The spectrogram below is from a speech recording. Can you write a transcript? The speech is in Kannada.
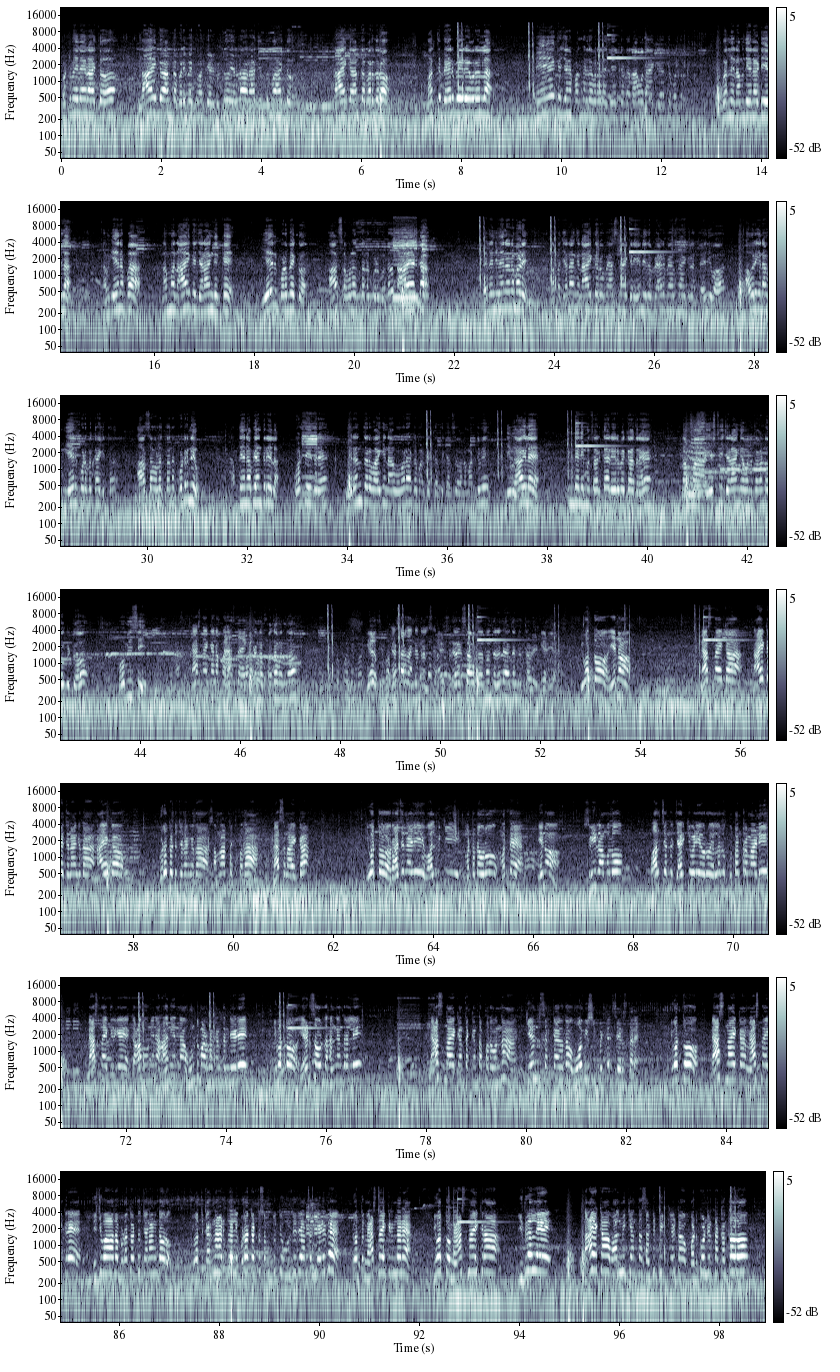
ಕೊಟ್ಟ ಮೇಲೆ ಏನಾಯಿತು? ನಾಯಕ ಅಂತ ಬರಿಬೇಕು ಅಂತ ಹೇಳ್ಬಿಟ್ಟು ಎಲ್ಲ ರಾಜ್ಯ ತುಂಬ ಆಯಿತು. ನಾಯಕ ಅಂತ ಬರೆದರು. ಮತ್ತು ಬೇರೆ ಬೇರೆಯವರೆಲ್ಲ ಅನೇಕ ಜನ ಪಂಗಡದವರೆಲ್ಲ ಸೇರ್ಕೊಂಡು ನಾವು ನಾಯಕ ಅಂತ ಬಂದರು. ಬರಲಿ ನಮ್ಮದೇನು ಅಡ್ಡಿ ಇಲ್ಲ ನಮಗೇನಪ್ಪ ನಮ್ಮ ನಾಯಕ ಜನಾಂಗಕ್ಕೆ ಏನು ಕೊಡಬೇಕು, ಆ ಸವಲತ್ತನ್ನು ಕೊಡ್ಬೋದು ನಾಯಕ ಬೇರೆ ನೀವೇನ ಮಾಡಿ, ನಮ್ಮ ಜನಾಂಗ ನಾಯಕರು ಮ್ಯಾಸ್ ನಾಯಕರು ಏನಿದೆ ಬೇಡ ಮ್ಯಾಸ್ ನಾಯಕರು ಅಂತ ಇದೀವೋ ಅವರಿಗೆ ನಮ್ಗೆ ಏನು ಕೊಡಬೇಕಾಗಿತ್ತು, ಆ ಸವಲತ್ತನ್ನು ಕೊಡ್ರಿ ನೀವು. ನಮ್ದೇನು ಅಭ್ಯಂತರ ಇಲ್ಲ. ಕೊಡದೇ ಇದ್ದರೆ ನಿರಂತರವಾಗಿ ನಾವು ಹೋರಾಟ ಮಾಡ್ತಕ್ಕಂಥ ಕೆಲಸವನ್ನು ಮಾಡ್ತೀವಿ. ನೀವು ಆಗಲೇ ಹಿಂದೆ ನಿಮ್ಮ ಸರ್ಕಾರ ಇರಬೇಕಾದ್ರೆ ನಮ್ಮ ಎಸ್ ಟಿ ಜನಾಂಗವನ್ನು ತಗೊಂಡು ಹೋಗ್ಬಿಟ್ಟು ಒ ಬಿ ಸಿ ಪದವನ್ನು ಎರಡ್ ಸಾವಿರದ ಹನ್ನೊಂದರಲ್ಲಿ ಸರ್. ಎರಡು ಸಾವಿರದ ಹನ್ನೊಂದರಲ್ಲಿ ಅದನ್ನು ತಾವೇ ಇವತ್ತು ಏನು ಮ್ಯಾಸ್ ನಾಯಕ ನಾಯಕ ಜನಾಂಗದ ನಾಯಕ ಬುಡಕಟ್ಟು ಜನಾಂಗದ ಸಮಾನಾರ್ಥಕ ಪದ ಮ್ಯಾಸ ನಾಯಕ. ಇವತ್ತು ರಾಜನಹಳ್ಳಿ ವಾಲ್ಮೀಕಿ ಮಠದವರು ಮತ್ತೆ ಏನು ಶ್ರೀರಾಮುಲು ಬಾಲಚಂದ್ರ ಜಾರಕಿಹೊಳಿ ಅವರು ಎಲ್ಲರೂ ಕುತಂತ್ರ ಮಾಡಿ ಮ್ಯಾಸ್ ನಾಯಕರಿಗೆ ಕಾನೂನಿನ ಹಾನಿಯನ್ನು ಉಂಟು ಮಾಡ್ಬೇಕಂತಂದೇಳಿ ಇವತ್ತು ಎರಡು ಸಾವಿರದ ಹನ್ನೊಂದರಲ್ಲಿ ಮ್ಯಾಸ್ ನಾಯಕ ಅಂತಕ್ಕಂಥ ಪದವನ್ನ ಕೇಂದ್ರ ಸರ್ಕಾರದ ಒ ಬಿ ಸಿ ಪಟ್ಟಿಯಲ್ಲಿ ಸೇರಿಸ್ತಾರೆ. ಇವತ್ತು ಮ್ಯಾಸ್ ನಾಯಕ ಮ್ಯಾಸ್ ನಾಯಕರೇ ನಿಜವಾದ ಬುಡಕಟ್ಟು ಜನಾಂಗದವರು. ಇವತ್ತು ಕರ್ನಾಟಕದಲ್ಲಿ ಬುಡಕಟ್ಟು ಸಂಸ್ಕೃತಿ ಉಳಿದಿದೆ ಅಂತಂದು ಹೇಳಿದ್ರೆ ಇವತ್ತು ಮ್ಯಾಸ್ ನಾಯಕರಿಂದಾನೆ. ಇವತ್ತು ಮ್ಯಾಸ್ ನಾಯಕರ ಇದರಲ್ಲಿ ನಾಯಕ ವಾಲ್ಮೀಕಿ ಅಂತ ಸರ್ಟಿಫಿಕೇಟ್ ಪಡ್ಕೊಂಡಿರ್ತಕ್ಕಂಥವ್ರು,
